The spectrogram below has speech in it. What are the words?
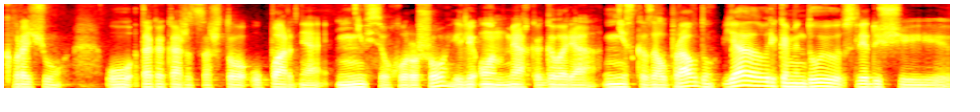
к врачу у, так окажется, что у парня не все хорошо, или он, мягко говоря, не сказал правду, я рекомендую следующий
